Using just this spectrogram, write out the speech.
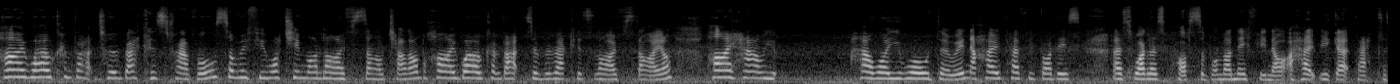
Hi, welcome back to Rebecca's Travels. Or if you're watching my lifestyle channel, hi, welcome back to Rebecca's Lifestyle. Hi, how you? How are you all doing? I hope everybody's as well as possible, and if you're not, I hope you get better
